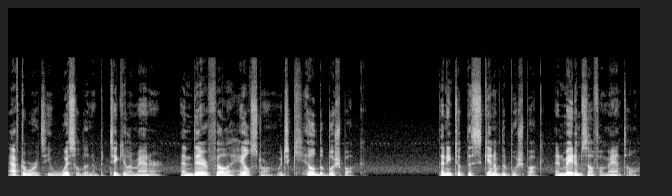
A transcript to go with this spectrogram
Afterwards he whistled in a particular manner, and there fell a hailstorm which killed the bushbuck. Then he took the skin of the bushbuck and made himself a mantle.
